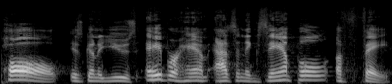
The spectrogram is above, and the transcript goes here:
Paul is going to use Abraham as an example of faith.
